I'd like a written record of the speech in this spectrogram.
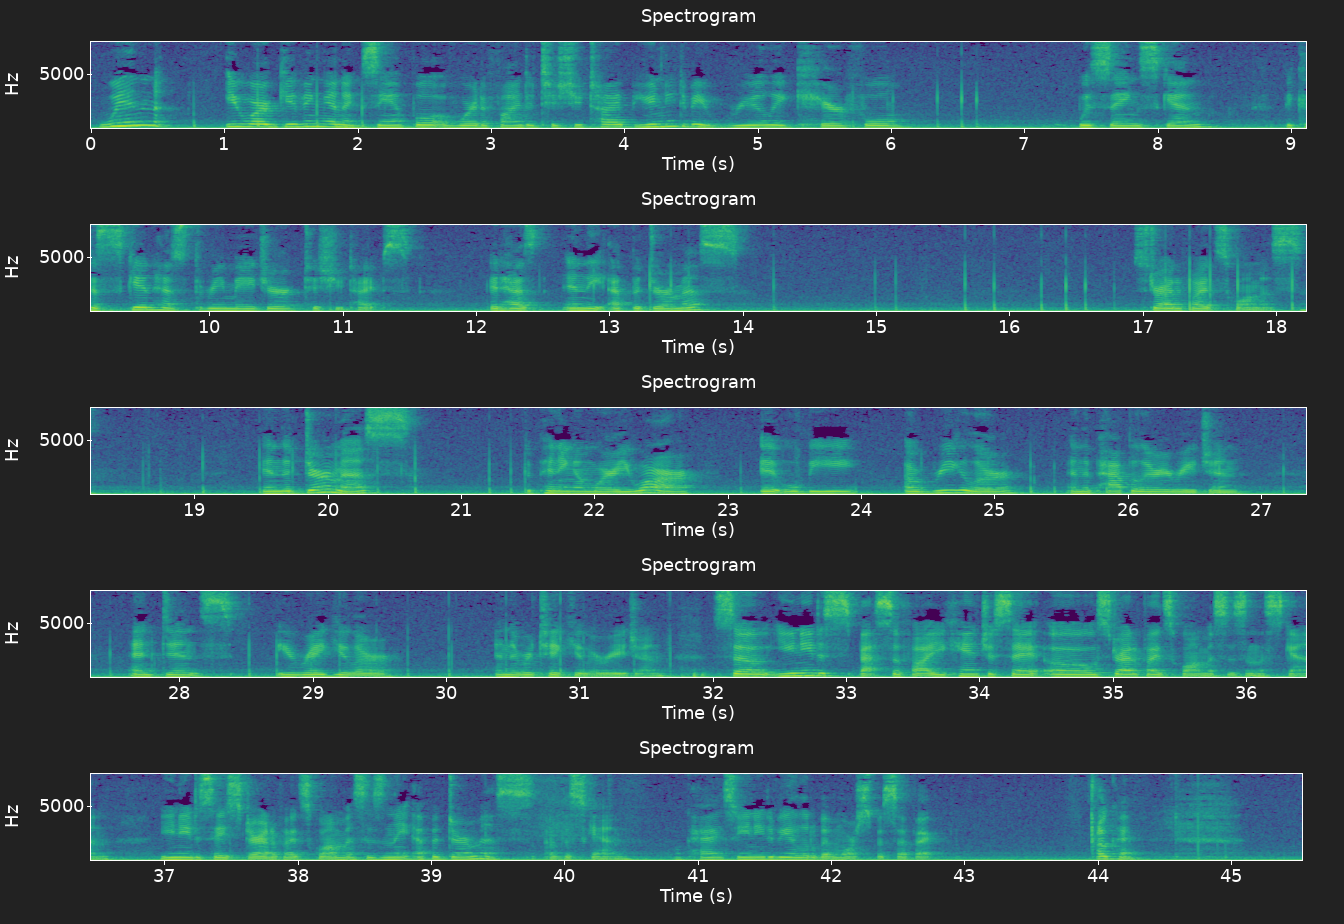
When you are giving an example of where to find a tissue type, you need to be really careful with saying skin because skin has three major tissue types it has in the epidermis stratified squamous. In the dermis, depending on where you are, it will be areolar in the papillary region, and dense irregular in the reticular region. So you need to specify. You can't just say, oh, stratified squamous is in the skin. You need to say stratified squamous is in the epidermis of the skin. Okay, so you need to be a little bit more specific. Okay,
